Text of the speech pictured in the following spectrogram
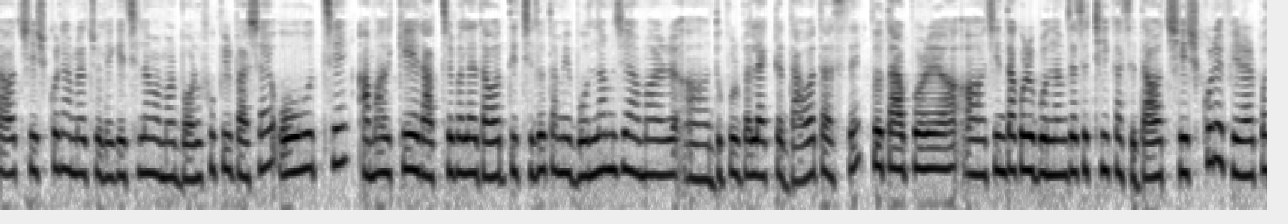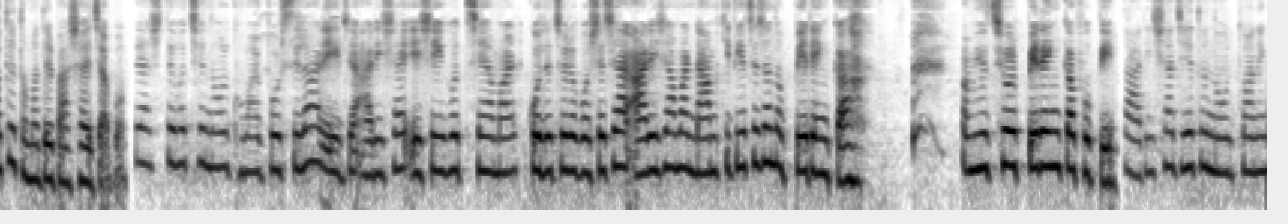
দাওয়াত শেষ করে আমরা চলে গেছিলাম আমার বড় ফুপির বাসায়। ও হচ্ছে আমাকে রাত্রেবেলায় দাওয়াত দিচ্ছিল। তো আমি বললাম যে আমার দুপুরবেলা একটা দাওয়াত আছে। তো তারপরে চিন্তা করে বললাম যে আচ্ছা ঠিক আছে, দাওয়াত শেষ করে ফেরার পথে তোমাদের বাসায় যাব। আসতে হচ্ছে নোর ঘুমায় পড়ছিল। আর এই যে আরিশা এসেই হচ্ছে আমার কোলে চড়ে বসেছে। আর আরিশা আমার নাম কি দিয়েছে জানো? পেরেঙ্কা। আমি হচ্ছে ওর পেরেঙ্কা ফুপি। তো আরিশা যেহেতু নূরকে অনেক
